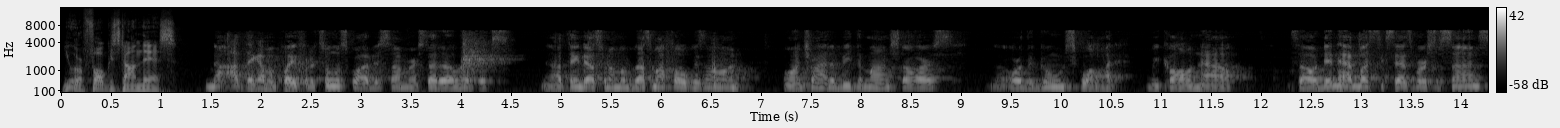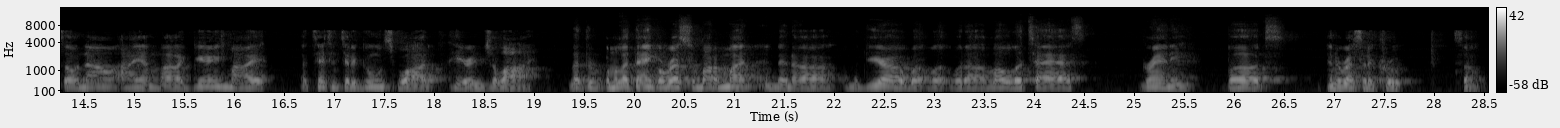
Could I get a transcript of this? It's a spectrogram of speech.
you were focused on this. No, I think I'm gonna play for the Toon Squad this summer instead of the Olympics. I think that's what I'm. That's my focus on on trying to beat the Monstars or the Goon Squad we call them now. So didn't have much success versus Suns. So now I am uh, gearing my attention to the Goon Squad here in July. Let the I'm gonna let the ankle rest for about a month, and then uh, I'm gonna gear up with, with, with uh, Lola, Taz, Granny, Bugs, and the rest of the crew. So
